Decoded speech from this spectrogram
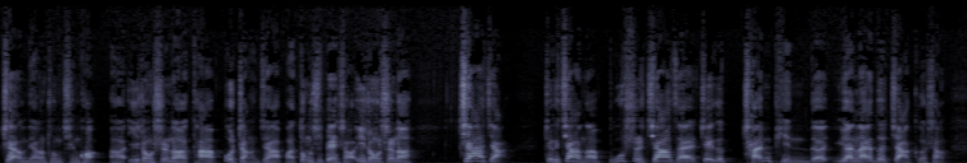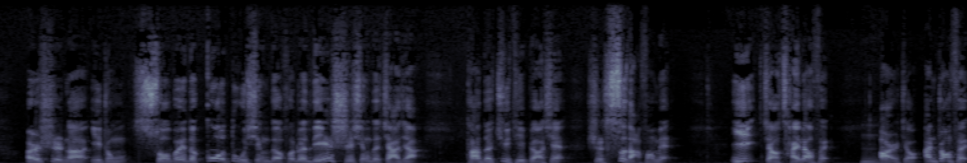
这样两种情况啊，一种是呢，它不涨价，把东西变少；一种是呢，加价。这个价呢，不是加在这个产品的原来的价格上，而是呢一种所谓的过渡性的或者临时性的加价。它的具体表现是四大方面：一叫材料费，二叫安装费，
